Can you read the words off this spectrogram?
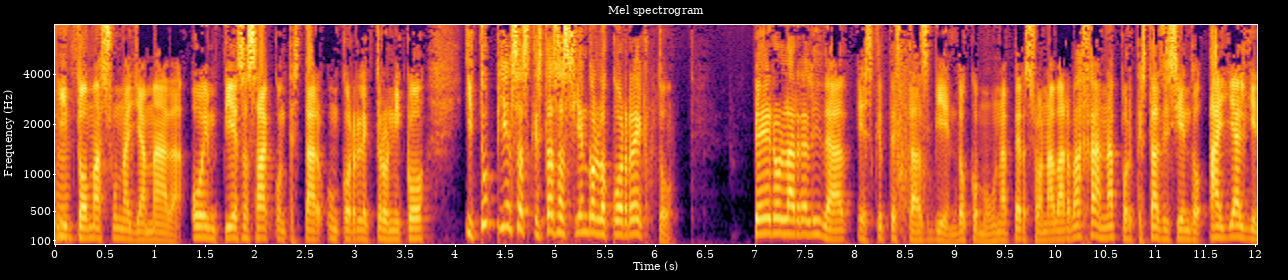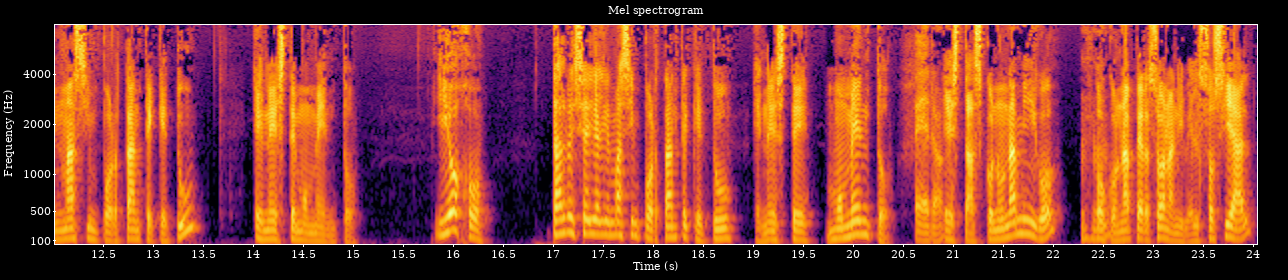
y tomas una llamada o empiezas a contestar un correo electrónico y tú piensas que estás haciendo lo correcto. Pero la realidad es que te estás viendo como una persona barbajana porque estás diciendo hay alguien más importante que tú en este momento. Y ojo, tal vez hay alguien más importante que tú en este momento. Pero. Estás con un amigo o con una persona a nivel social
